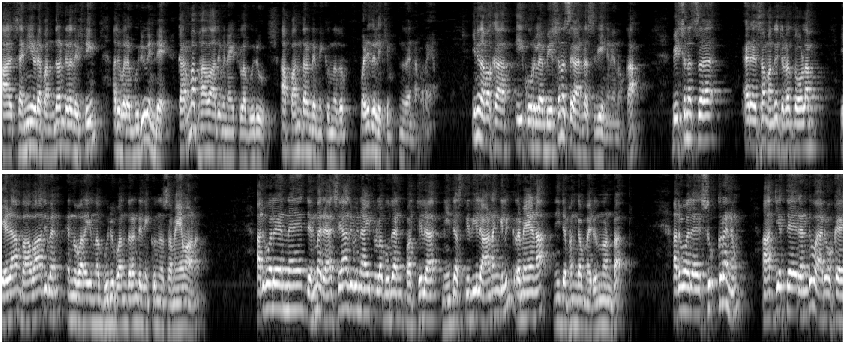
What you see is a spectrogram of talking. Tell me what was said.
ആ ശനിയുടെ പന്ത്രണ്ടിലെ ദൃഷ്ടിയും അതുപോലെ ഗുരുവിന്റെ കർമ്മഭാവാധിപനായിട്ടുള്ള ഗുരു ആ പന്ത്രണ്ട് നിൽക്കുന്നതും വഴിതെളിക്കും എന്ന് തന്നെ പറയാം. ഇനി നമുക്ക് ഈ കൂറിലെ ബിസിനസ്സുകാരുടെ സ്ഥിതി എങ്ങനെ നോക്കാം. ബിസിനസ്സുകാരെ സംബന്ധിച്ചിടത്തോളം ഏഴാം ഭാവാധിപൻ എന്ന് പറയുന്ന ഗുരു പന്ത്രണ്ട് നിൽക്കുന്ന സമയമാണ്. അതുപോലെ തന്നെ ജന്മരാശ്യാധിപനായിട്ടുള്ള ബുധൻ പത്തിൽ നീചസ്ഥിതിയിലാണെങ്കിലും ക്രമേണ നീചഭംഗം വരുന്നുണ്ട്. അതുപോലെ ശുക്രനും ആദ്യത്തെ രണ്ട് വാരമൊക്കെ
